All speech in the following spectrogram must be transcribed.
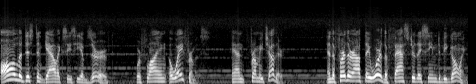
all the distant galaxies he observed were flying away from us and from each other. And the further out they were, the faster they seemed to be going.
